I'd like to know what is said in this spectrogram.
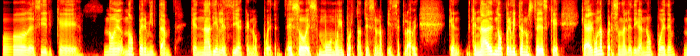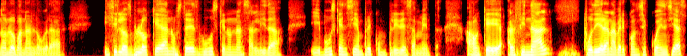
puedo decir que no, no permitan que nadie les diga que no pueden. Eso es muy, muy importante, es una pieza clave. Que, que nadie, no permitan ustedes que, que alguna persona les diga no pueden, no lo van a lograr. Y si los bloquean, ustedes busquen una salida y busquen siempre cumplir esa meta. Aunque al final pudieran haber consecuencias,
